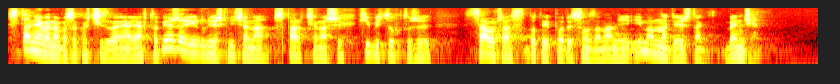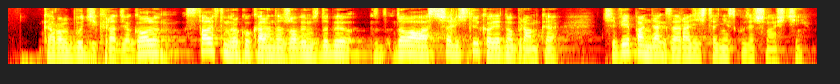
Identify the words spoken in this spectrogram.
staniemy na wysokości zadania. Ja w to wierzę i również liczę na wsparcie naszych kibiców, którzy cały czas do tej pory są za nami i mam nadzieję, że tak będzie. Karol Budzik, Radio Gol. Stal w tym roku kalendarzowym zdobył, zdołała strzelić tylko jedną bramkę. Czy wie pan, jak zaradzić tej nieskuteczności?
